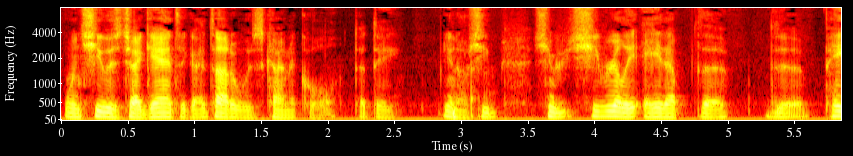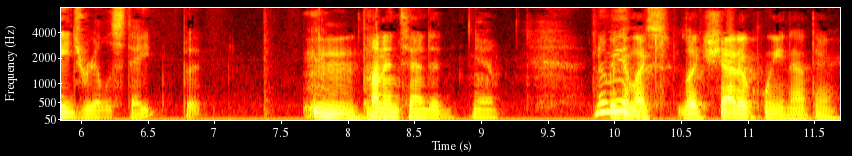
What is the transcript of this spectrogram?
when she was gigantic, I thought it was kind of cool that they, you know, she she she really ate up the the page real estate, but pun intended. Yeah. New Looking Mutants. like like Shadow Queen out there.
